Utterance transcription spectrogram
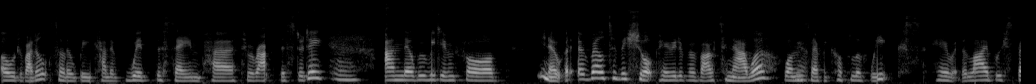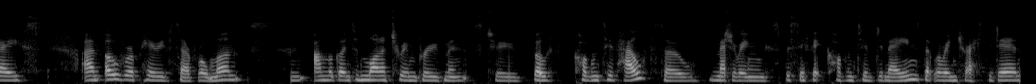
older adult. So they'll be kind of with the same pair throughout the study. Mm. And they'll be reading for, you know, a, a relatively short period of about an hour, once every couple of weeks here at the library space, um, over a period of several months and we're going to monitor improvements to both cognitive health, so measuring specific cognitive domains that we're interested in,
